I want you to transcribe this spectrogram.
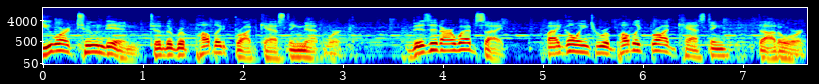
You are tuned in to the Republic Broadcasting Network. Visit our website by going to republicbroadcasting.org.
